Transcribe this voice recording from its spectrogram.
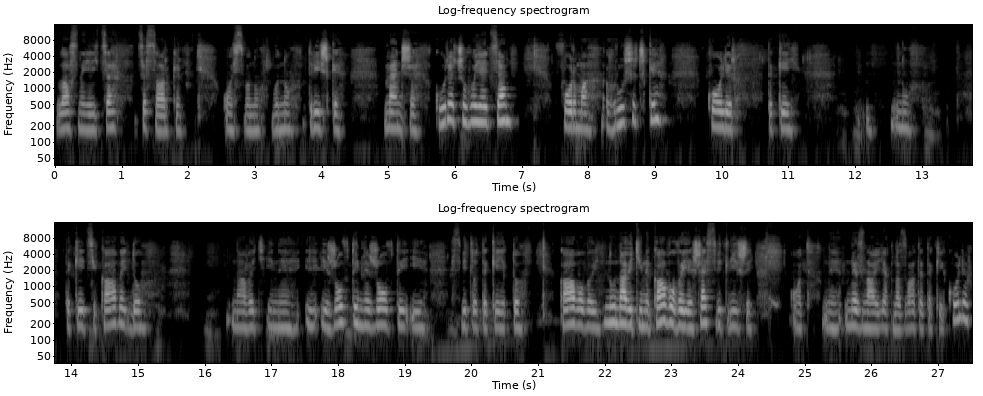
власне, яйце цесарки. Ось воно, воно трішки менше курячого яйця, форма грушечки, колір такий, ну, такий цікавий до навіть і не і, і жовтий, не жовтий, і світло такий, як то кавовий. Ну, навіть і не кавовий, а ще світліший. От, не, не знаю, як назвати такий колір.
